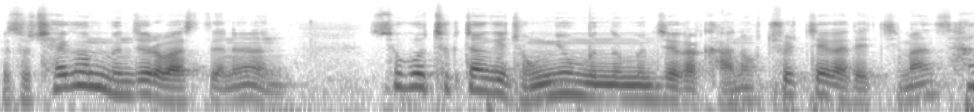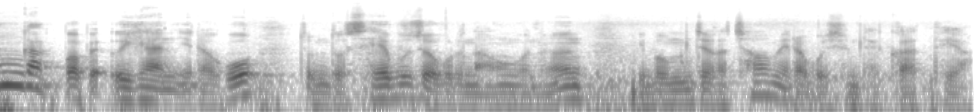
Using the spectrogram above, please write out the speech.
그래서 최근 문제로 봤을 때는 수고 측정기 종류 묻는 문제가 간혹 출제가 됐지만 삼각법에 의한이라고 좀 더 세부적으로 나온 거는 이번 문제가 처음이라 고 보시면 될 것 같아요.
